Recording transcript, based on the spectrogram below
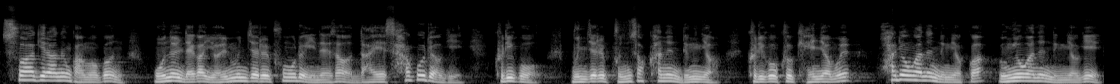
수학이라는 과목은 오늘 내가 10문제를 품으로 인해서 나의 사고력이 그리고 문제를 분석하는 능력 그리고 그 개념을 활용하는 능력과 응용하는 능력이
